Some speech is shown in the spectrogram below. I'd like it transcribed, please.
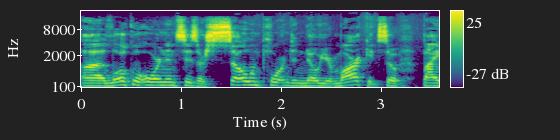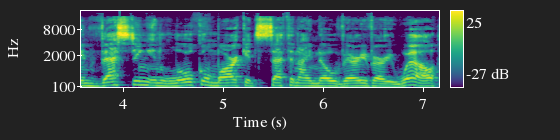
uh, local ordinances are so important to know your market. So by investing in local markets, Seth and I know very, very well,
